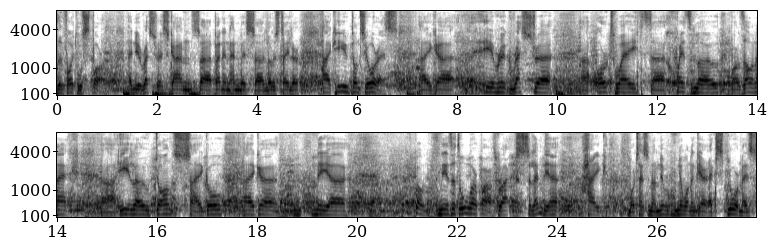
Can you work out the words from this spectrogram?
the vital spark. And your restra scans uh, Benin henwis uh, Lois Taylor. Hag hiu donciores. Hag uh, restra uh, Ortwaith, Barthonek, uh, Elo, Dons, hag o, hag ni Wel, ni ydyd o war barth rac solemnia haig mortesan an nywon yn ger explore mes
